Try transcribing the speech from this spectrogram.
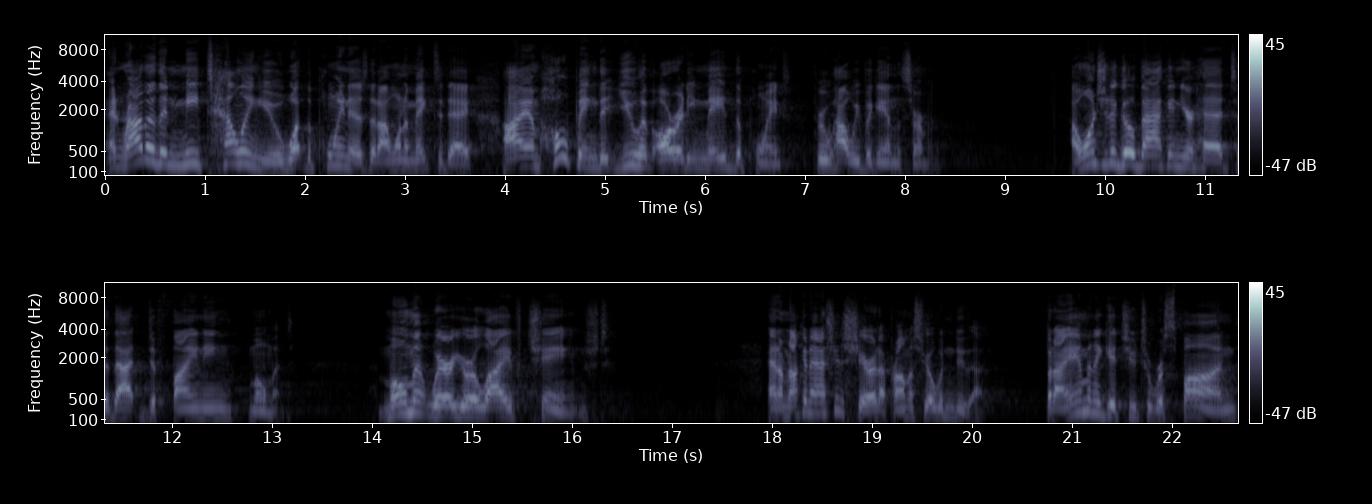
And rather than me telling you what the point is that I want to make today, I am hoping that you have already made the point through how we began the sermon. I want you to go back in your head to that defining moment, moment where your life changed and I'm not going to ask you to share it. I promise you I wouldn't do that. But I am going to get you to respond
